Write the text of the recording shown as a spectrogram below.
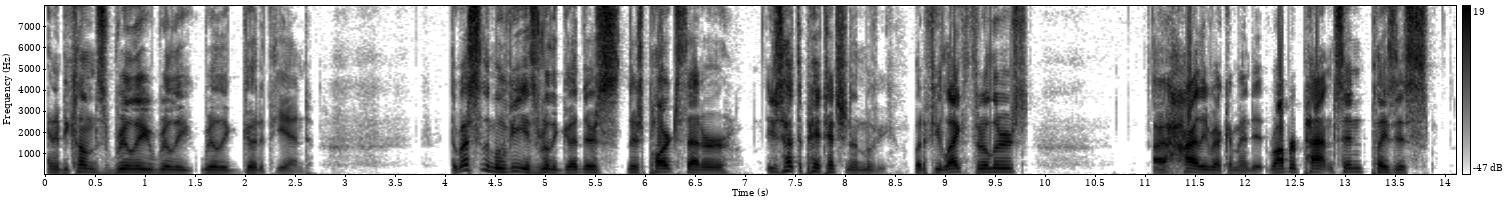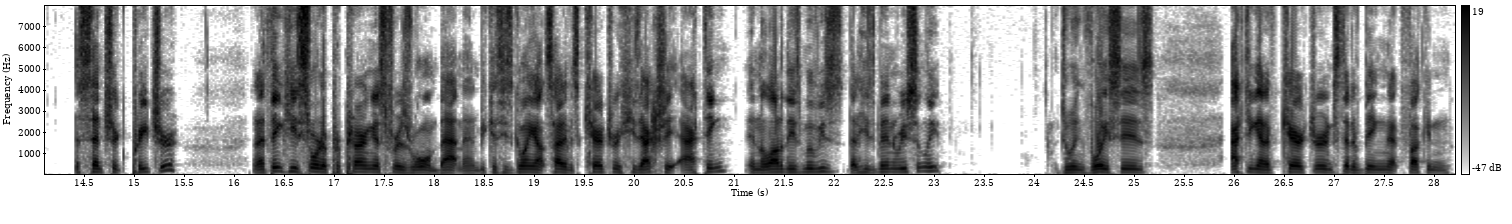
And it becomes really, really, really good at the end. The rest of the movie is really good. There's there's parts that are you just have to pay attention to the movie. But if you like thrillers, I highly recommend it. Robert Pattinson plays this eccentric preacher, and I think he's sort of preparing us for his role in Batman because he's going outside of his character. He's actually acting in a lot of these movies that he's been in recently, doing voices, acting out of character instead of being that fucking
